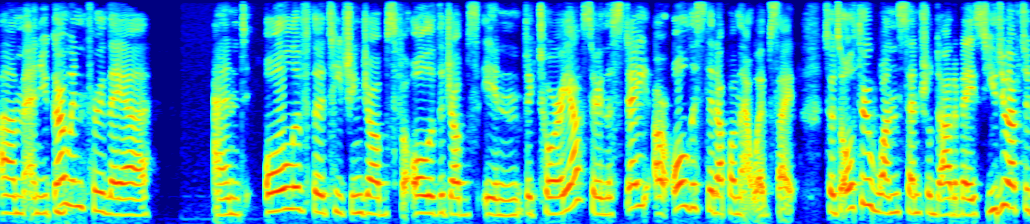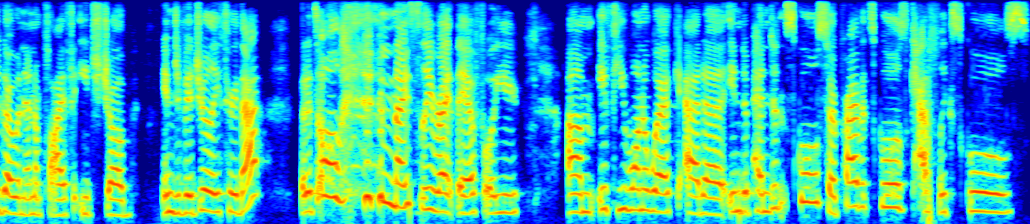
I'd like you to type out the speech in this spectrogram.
Um, and you go in through there, and all of the teaching jobs for all of the jobs in Victoria, so in the state, are all listed up on that website. So it's all through one central database. You do have to go in and apply for each job individually through that, but it's all nicely right there for you. Um, if you want to work at an independent school, so private schools, Catholic schools,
